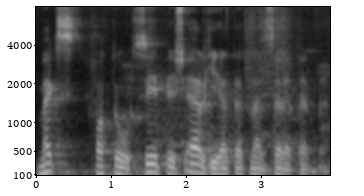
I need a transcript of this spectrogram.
megható, szép és elhihetetlen szeretetben.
